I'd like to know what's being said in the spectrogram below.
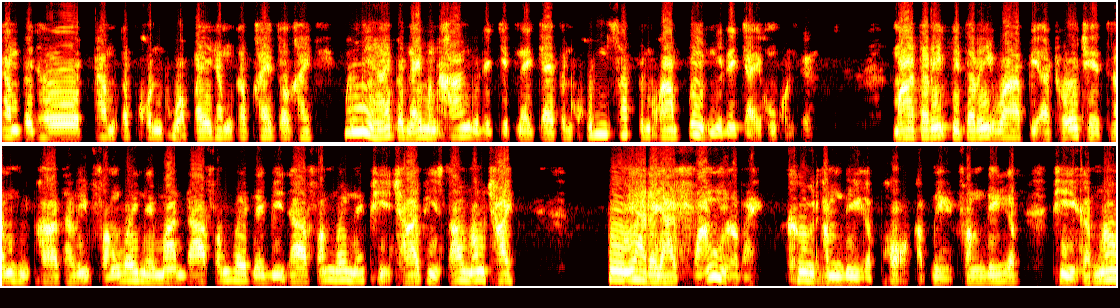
ทำไปเถิดทำกับคนทั่วไปทำกับใครต่อใคร มันไม่หายไปไหนมันค้างอยู่ในจิตในใจเป็นคุ้มทรัพย์เป็นความปลื้มอยู่ในใจของคนอื่นมาตริปิตริวาปิอโทเชตรัมหิพาทาริฝังไว้ในมารดาฝังไว้ในบิดาฝังไว้ในพี่ชายพี่สาวน้องชายปู่ย่าตายายฝังเข้าไป คือทำดีกับพ่อกับแม่ฟังดีกับพี่กับน้อง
